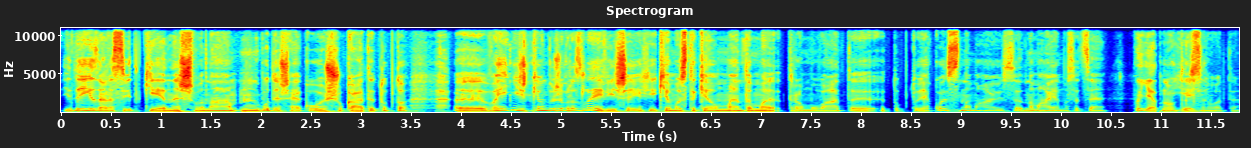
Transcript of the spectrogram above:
і ти її зараз відкинеш, вона буде ще когось шукати. Тобто е, вагітні жінки дуже вразливі, ще їх якимось такими моментами травмувати. Тобто, якось намагаюся, намагаємося це поєднувати.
